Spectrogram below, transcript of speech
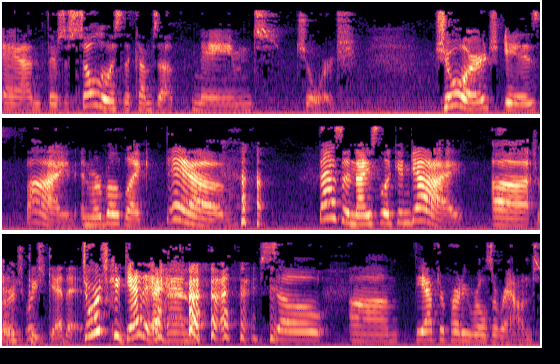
and there's a soloist that comes up named George. George is fine. And we're both like, damn, that's a nice looking guy. Uh, George could get it. George could get it. And so um, the after party rolls around.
